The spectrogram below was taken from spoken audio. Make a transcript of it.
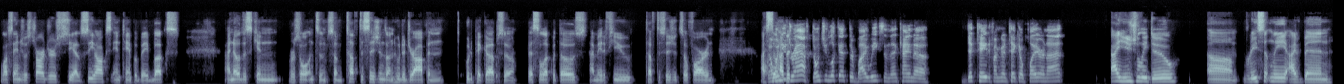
Los Angeles Chargers, Seattle Seahawks, and Tampa Bay Bucks. I know this can result into some tough decisions on who to drop and who to pick up. So best of luck with those. I made a few tough decisions so far, and I Now, still when you draft, don't you look at their bye weeks and then kind of dictate if I'm going to take a player or not? I usually do. Um, recently I've been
